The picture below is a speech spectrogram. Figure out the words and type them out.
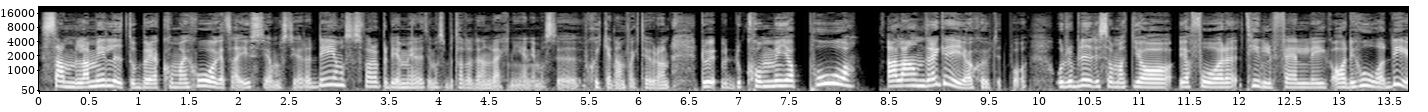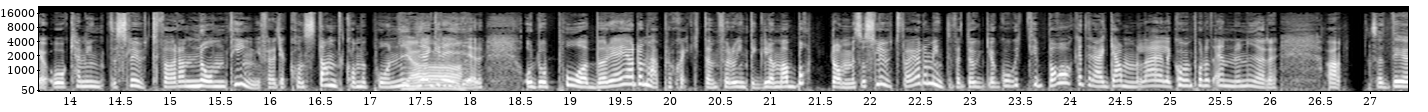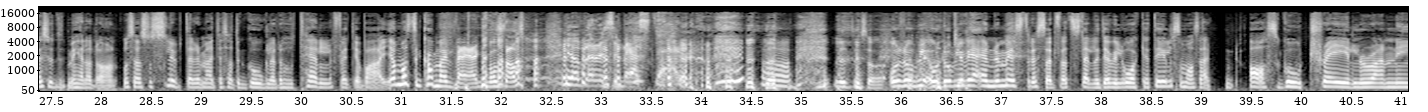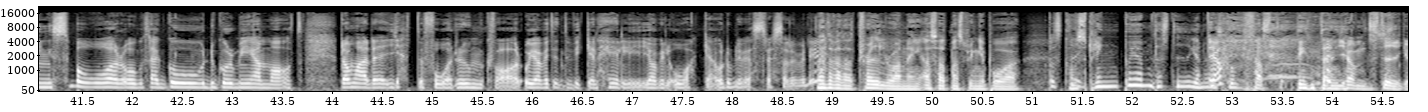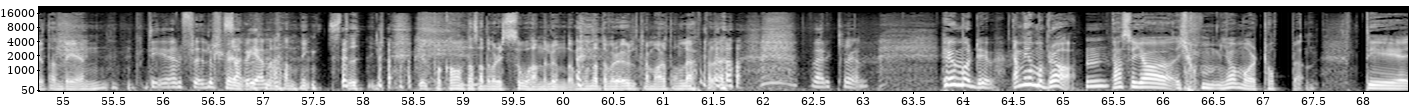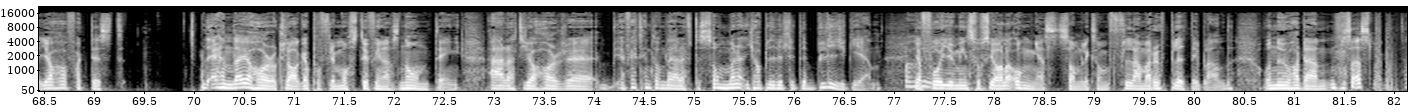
samlar mig lite och börjar komma ihåg att så här, just det, jag måste göra det, jag måste svara på det mejlet, jag måste betala den räkningen, jag måste skicka den fakturan. Då, då kommer jag på alla andra grejer jag har skjutit på. Och då blir det som att jag, jag får tillfällig ADHD och kan inte slutföra någonting för att jag konstant kommer på nya Ja. grejer. Och då påbörjar jag de här projekten för att inte glömma bort dem men så slutför jag dem inte för att jag- går tillbaka till det här gamla eller kommer på något ännu nyare. Ja, så det har jag suttit med hela dagen och sen så slutade det med att jag satt och googlade hotell för att jag bara, jag måste komma iväg någonstans. Jag behöver semester. ja, lite så. Och då, ble, och då blev jag ännu mer stressad för att stället jag vill åka till som har så här asgod trailrunning spår och så här god gourmetmat. De hade jättefå rum kvar och jag vet inte vilken helg jag vill åka och då blev jag stressad över det. Vänta, vänta, trailrunning, alltså att man springer på, På kom stig. spring på gömda stigarna i Ja. Fast det är inte en gömd stig utan det är en Det är en friluftsarena. Trailrunning-stig. Gud, Pocahontas hade varit så annorlunda om hon hade varit ultramaratonlöpare. Verkligen. Hur mår du? Ja men jag mår bra. Mm. Alltså jag, jag, jag mår toppen. Det, jag har faktiskt det enda jag har att klaga på, för det måste ju finnas någonting, är att jag har, eh, jag vet inte om det är efter sommaren, jag har blivit lite blyg igen. Jag Oj. får ju min sociala ångest som liksom flammar upp lite ibland och nu har den så här slagit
